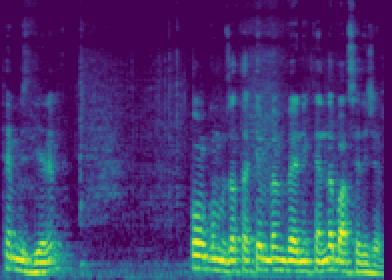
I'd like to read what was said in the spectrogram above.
Temizleyelim. Dolgumuzu atarken ben vernikten de bahsedeceğim.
